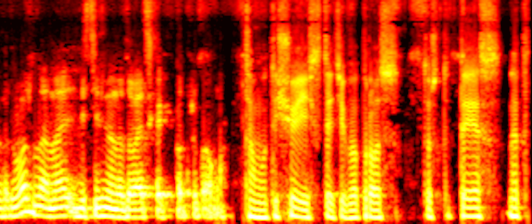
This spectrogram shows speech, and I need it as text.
Возможно, она действительно называется как по-другому. Там вот еще есть, кстати, вопрос. То, что TS, это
